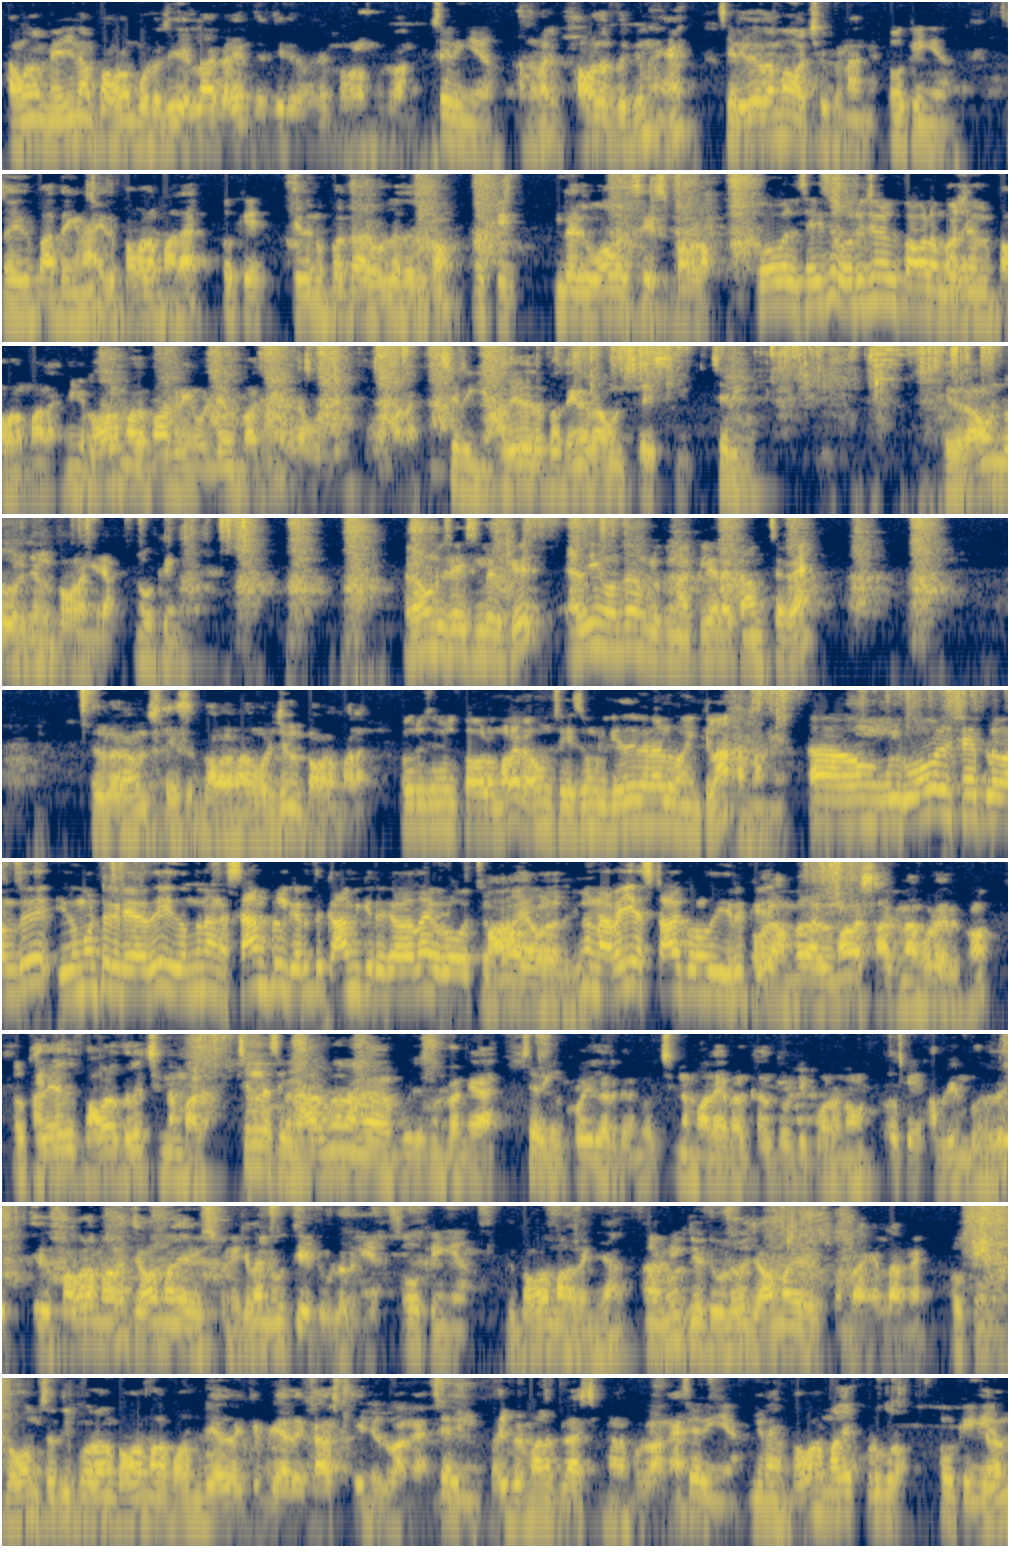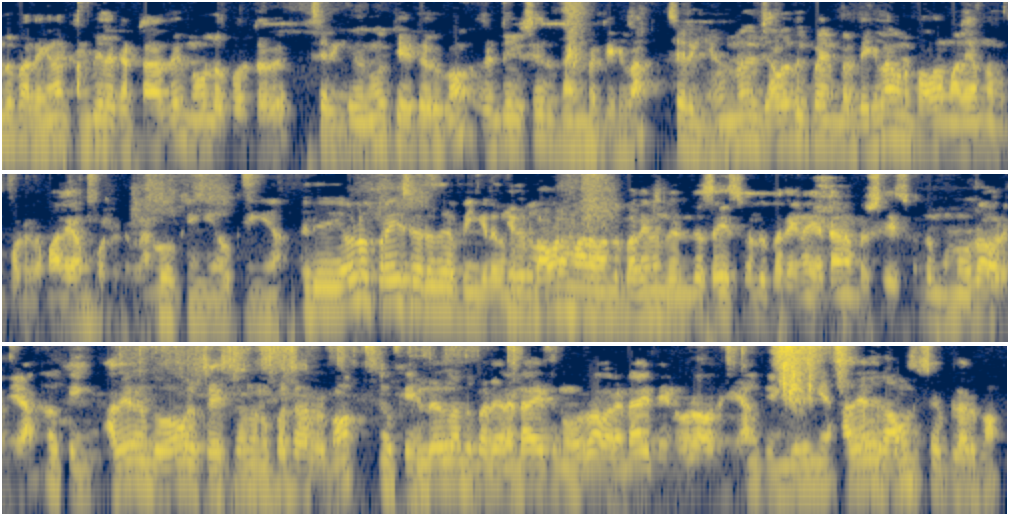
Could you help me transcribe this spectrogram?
அவங்களாம் மெயினாக பவளம் போட்டு வச்சு எல்லா கடையும் தெரிஞ்சுக்கிறவங்க பவளம் போடுவாங்க. சரிங்க. அந்த மாதிரி பவளத்துக்குன்னு சரி. விதவிதமா வச்சிருக்கோம் நாங்க. ஓகேங்க. இந்த இது பாத்தீங்கன்னா இது பவள மாலை ஓகே. இது முப்பத்தாறு உள்ளது இருக்கும். ஓகே. இந்த இது ஓவல் சைஸ் பவளம். ஓவல் சைஸ் ஒரிஜினல் பவள மாலை ஒரிஜினல் பவள மாலை நீங்க பவள மாலை பாக்குறீங்க ஒரிஜினல் பாக்குறீங்க இதெல்லாம் ஒரிஜினல் சரிங்க. அதே இதில் பார்த்தீங்கன்னா ரவுண்ட் சைஸ் சரிங்க. இது ரவுண்டு ஒரிஜினல் பவளங்கய்யா ஓகேங்க. ரவுண்டு சைஸில் இருக்குது அதையும் வந்து உங்களுக்கு நான் கிளியராக காமிச்சிடுறேன். இதில் ரவுண்ட் சைஸ் பவள மாலை ஒரிஜினல் பவள மாலை ஒரிஜினல் பவள மாலை ரவுண்ட் சைஸ் உங்களுக்கு எது வேணாலும் வாங்கிக்கலாம். ஆமாங்க. உங்களுக்கு ஓவல் ஷேப்ல வந்து இது மட்டும் கிடையாது. இது வந்து நாங்க சாம்பிளுக்கு எடுத்து காமிக்கிறதுக்காக தான் இவ்வளவு வச்சிருக்கோம். இன்னும் நிறைய ஸ்டாக் வந்து இருக்கு. ஒரு ஐம்பது அறுபது மாலை ஸ்டாக்னா கூட இருக்கும். அதே பவளத்துல சின்ன மாலை. சின்ன சைஸ் நார்மலாக நாங்கள் பூஜை பண்றாங்க. சரிங்க. கோயிலில் இருக்கிறவங்க ஒரு சின்ன மாலையை கல் தொட்டி போடணும் ஓகே அப்படின்னு போகிறது இது பவள மாலை ஜவ மாலையை யூஸ் பண்ணிக்கலாம். நூற்றி எட்டு உள்ளதுங்க. ஓகேங்க இது பவள மாலை தாங்க நூற்றி எட்டு உள்ளது ஜவ மாலையை யூஸ் பண்றாங்க எல்லாமே. ஓகேங்க இப்போ ஓம் சதி போகிறவங்க பவள மாலை போட முடியாது வைக்க முடியாது காஸ்ட்லின்னு சொல்லுவாங்க. சரிங்க. பைபர் மாலை பிளாஸ்டிக் மாலை போடுவாங்க. சரிங்க. நாங்கள் பவள மாலையை கொடுக்குறோம். ஓகேங்க. இது வந்து பார்த்தீங்கன்னா கம்பியில் கட்டாது நூலில் பொறுத்தது சரிங்க. இது நூற்றி எட்டு இருக்கும். ரெண்டு விஷயத்துக்கு பயன்படுத்திக்கலாம். சரிங்க. ஒன்று ஜபத்துக்கு பயன்படுத்திக்கலாம் ஒன்று பவள மாலையாகவும் நம்ம போட்டுக்கலாம். மாலையாகவும் போட்டுக்கலாம். ஓகேங்க ஓகேங்க. இது எவ்வளவு பிரைஸ் வருது அப்படிங்கிறது இது. பவள மாலை வந்து பார்த்தீங்கன்னா இந்த- சைஸ் வந்து பார்த்தீங்கன்னா எட்டாம் நம்பர் சைஸ் வந்து முந்நூறுரூவா வருங்கய்யா ஓகேங்க. அதே வந்து ஓவல் சைஸ் வந்து முப்பத்தாறு இருக்கும். ஓகே. இந்த இது வந்து பார்த்தீங்கன்னா ரெண்டாயிரத்தி நூறுரூவா ரெண்டாயிரத்தி ஐநூறுரூவா வருங்கய்யா ஓகேங்க இதுங்க அதே ரவுண்ட் ஷேப்பில் இருக்கும்.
